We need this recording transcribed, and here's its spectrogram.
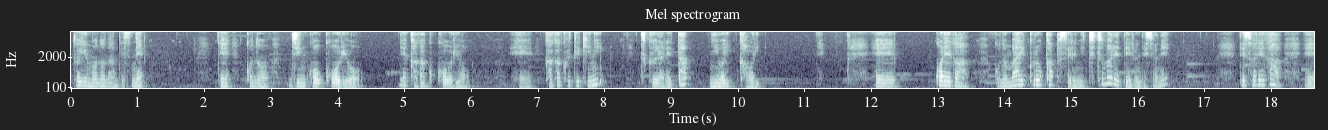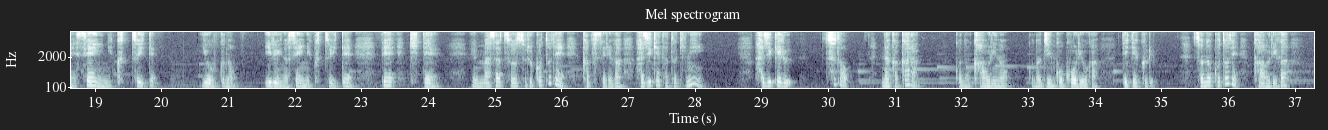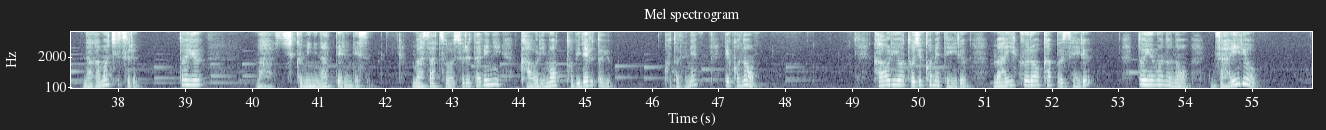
というものなんですね。でこの人工香料、ね、化学香料、えー、科学的に作られた匂い香り、ねえー、これがこのマイクロカプセルに包まれているんですよね。でそれが、えー、繊維にくっついて洋服の衣類の繊維にくっついてで着て摩擦をすることでカプセルが弾けた時に弾ける都度中からこの香りのこの人工香料が出てくる。そのことで香りが長持ちする。というまあ仕組みになってるんです。摩擦をするたびに香りも飛び出るということでね。でこの香りを閉じ込めているマイクロカプセルというものの材料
